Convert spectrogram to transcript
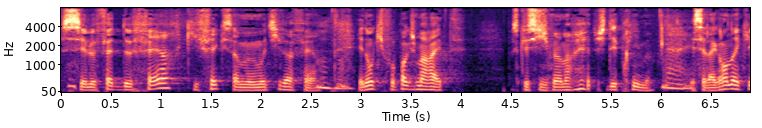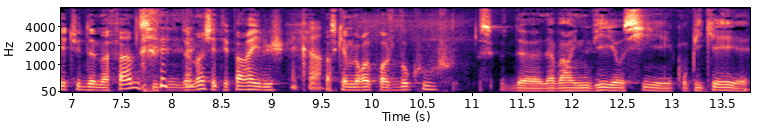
c'est le fait de faire qui fait que ça me motive à faire. Mhm. Et donc il faut pas que je m'arrête. Parce que si je m'arrête, je déprime. Et c'est la grande inquiétude de ma femme si demain j'étais pas réélu. Parce qu'elle me reproche beaucoup d'avoir une vie aussi compliquée,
